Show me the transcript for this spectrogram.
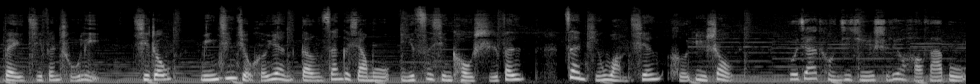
被记分处理，其中明金九合院等三个项目一次性扣十分，暂停网签和预售。国家统计局十六号发布，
